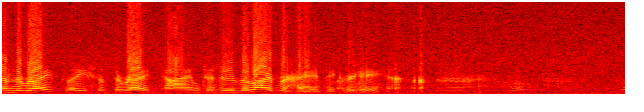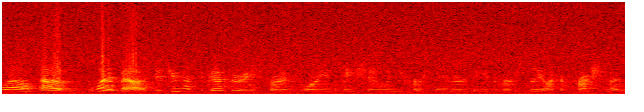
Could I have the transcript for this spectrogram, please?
in the right place at the right time to do the library degree. Well, um, what about, did you have to go through any sort of orientation when you first entered the university, like a freshman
